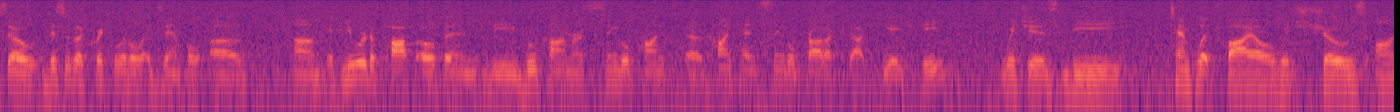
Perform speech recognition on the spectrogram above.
So this is a quick little example of um, if you were to pop open the WooCommerce single con uh, content single product.php, which is the template file which shows on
